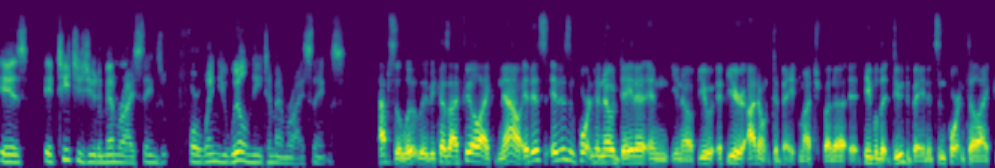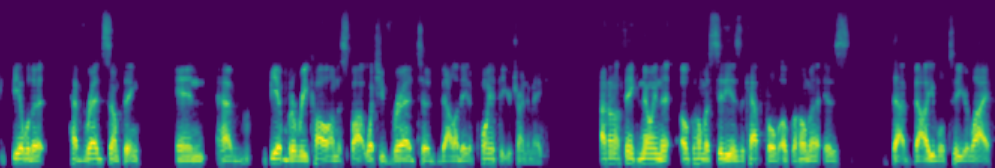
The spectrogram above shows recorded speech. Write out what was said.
is it teaches you to memorize things for when you will need to memorize things. Absolutely because i feel like now it is it is important to know data and you know if you if you're i don't debate much but uh, it, people that do debate it's important to like be able to have read something and have be able to recall on the spot what you've read to validate a point that you're trying to make I don't think knowing that Oklahoma City is the capital of Oklahoma is that valuable to your life.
